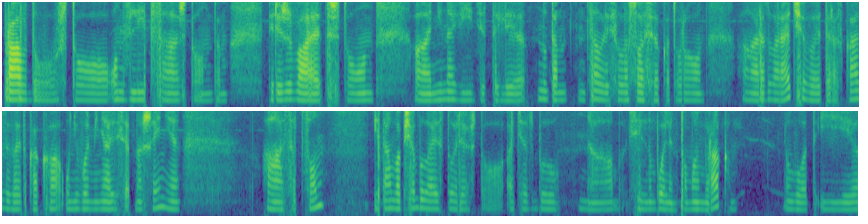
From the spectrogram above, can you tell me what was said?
правду, что он злится, что он там переживает, что он а, ненавидит, или ну там целая философия, которую он а, разворачивает и рассказывает, как а, у него менялись отношения а, с отцом. И там вообще была история, что отец был а, сильно болен, по-моему, раком. Вот, и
